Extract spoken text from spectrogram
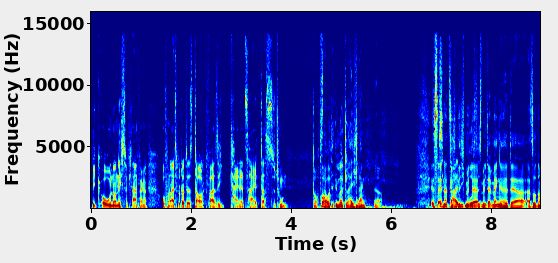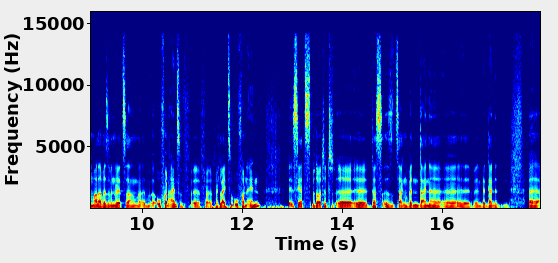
Big O noch nicht so viel anfangen kann. O von 1 bedeutet, es dauert quasi keine Zeit, das zu tun. Doch, es doch. dauert immer gleich lang. Ja. Es ändert sich nicht mit der, mit der Menge. Der, also normalerweise, wenn du jetzt sagen, O von 1 im äh, Vergleich zu O von N, ist jetzt bedeutet, äh, dass sozusagen, wenn deine, äh, wenn, wenn deine äh,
